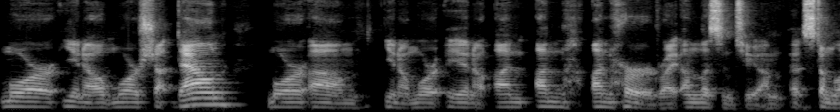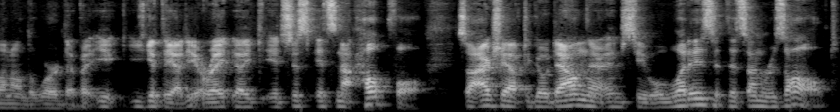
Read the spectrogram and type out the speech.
more, you know, more shut down, more, um, you know, more, you know, un, un, unheard, right? Unlistened to. I'm uh, stumbling on the word there, but you, you get the idea, right? Like it's just, it's not helpful. So I actually have to go down there and see, well, what is it that's unresolved,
